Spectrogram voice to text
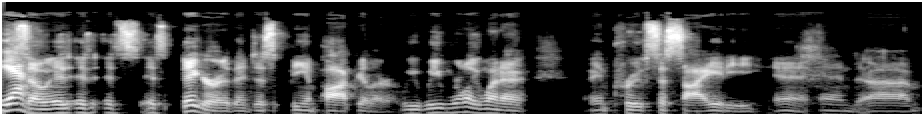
yeah so it, it, it's it's bigger than just being popular we we really want to improve society and, and um,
